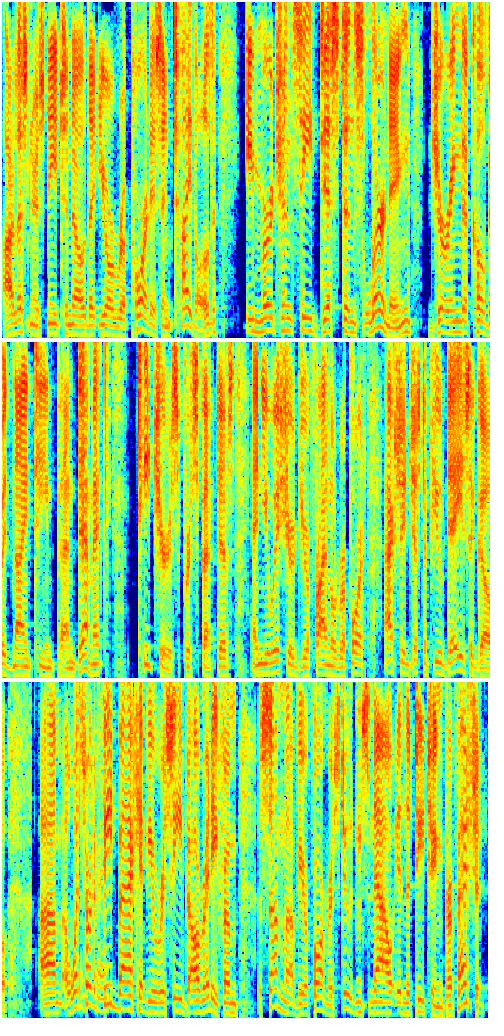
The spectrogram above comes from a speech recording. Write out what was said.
our listeners need to know that your report is entitled Emergency Distance Learning During the COVID 19 Pandemic teachers' perspectives, and you issued your final report actually just a few days ago. Um, what sort of feedback have you received already from some of your former students now in the teaching profession?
